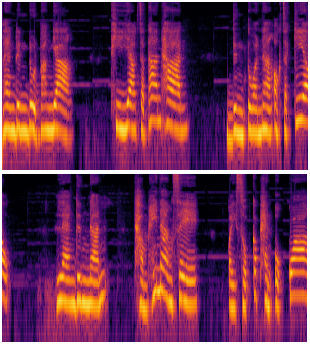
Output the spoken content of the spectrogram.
แรงดึงดูดบางอย่าง ที่อยากจะต้านทาน ดึงตัวนางออกจากเกี้ยว แรงดึงนั้นทำให้นางเซ ไปซบกับแผ่นอกกว้าง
